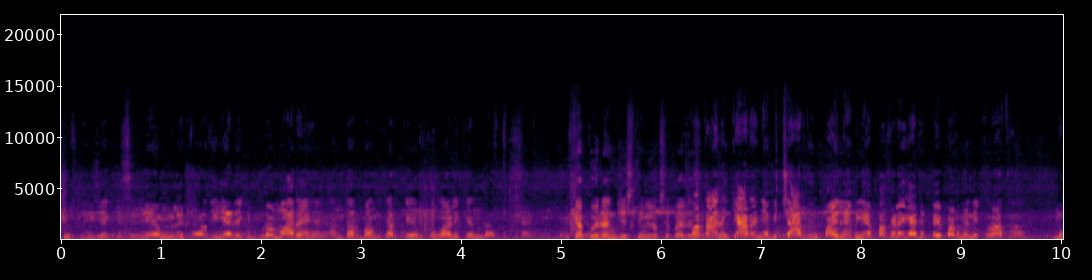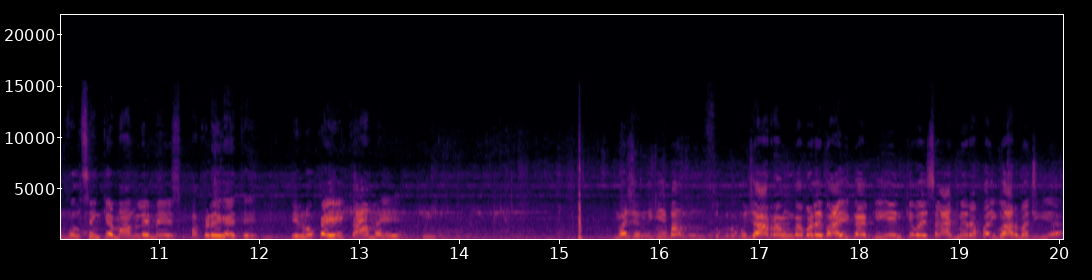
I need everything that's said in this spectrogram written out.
पूछ लीजिए किसी ये उंगली तोड़ के ये देखिए पूरा मारे हैं अंदर बंद करके हमको गाड़ी के अंदर। क्या कोई रंजिश थी इन लोग से पहले से? पता नहीं क्या रंगे अभी चार दिन पहले भी ये पकड़े गए थे पेपर में निकला था। मुकुल सिंह के मामले में इस पकड़े गए थे। इन लोग का यही काम है ये। हम्म। मैं ज़िंदगी भर शुक्रगुजार रहूँगा बड़े भाई का कि ये इनकी वजह से आज मेरा परिवार बच गया।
